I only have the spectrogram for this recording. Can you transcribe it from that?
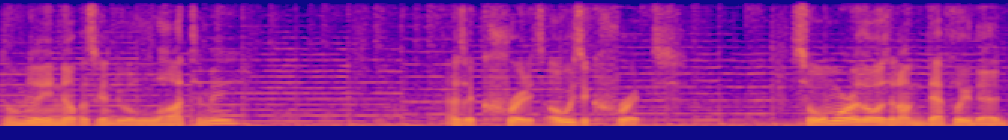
Don't really know if that's gonna do a lot to me. As a crit, it's always a crit. So one more of those and I'm definitely dead.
